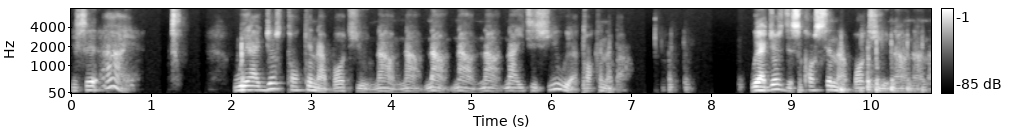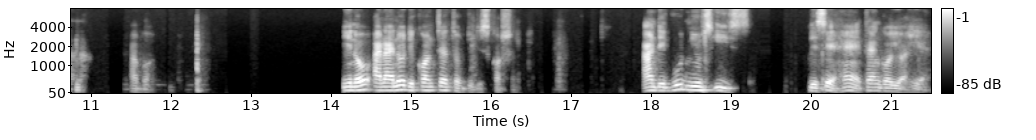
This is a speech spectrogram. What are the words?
He said, I, we are just talking about you now, now, now, now, now, now. It is you we are talking about. We are just discussing about you now, now, now, now. About. You know, and I know the content of the discussion. And the good news is they say, hey, thank God you're here.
